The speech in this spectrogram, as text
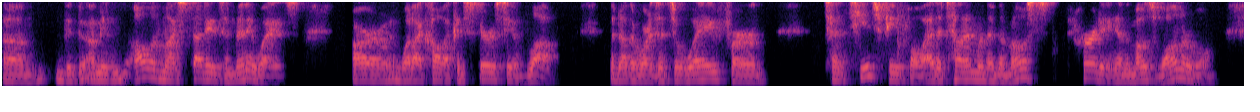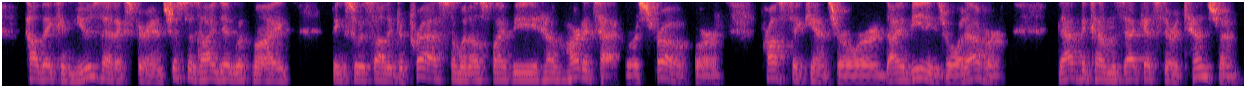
um, the, I mean, all of my studies in many ways are what I call a conspiracy of love. In other words, it's a way for to teach people at a time when they're the most hurting and the most vulnerable how they can use that experience, just as I did with my being suicidally depressed, someone else might be have a heart attack or a stroke or prostate cancer or diabetes or whatever. That becomes that gets their attention,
